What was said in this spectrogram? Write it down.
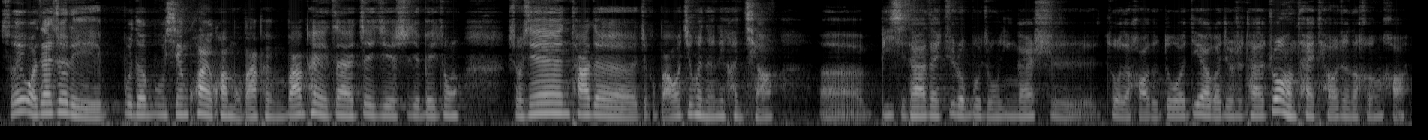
所以我在这里不得不先夸一夸姆巴佩。姆巴佩在这届世界杯中，首先他的这个把握机会能力很强。呃，比起他在俱乐部中应该是做的好得多。第二个就是他的状态调整的很好，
